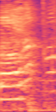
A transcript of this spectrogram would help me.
Lola.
